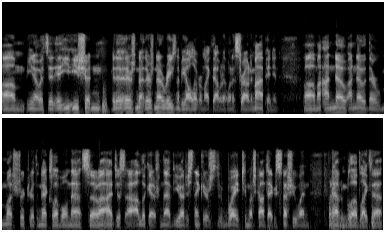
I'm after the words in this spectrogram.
Um, you know, it's it, it, you, you, shouldn't. There's no there's no reason to be all over them like that when it, when it's thrown, in my opinion. Um, I, I, know I know they're much stricter at the next level on that. So I, I just I look at it from that view. I just think there's way too much contact, especially when when having them gloved like that.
